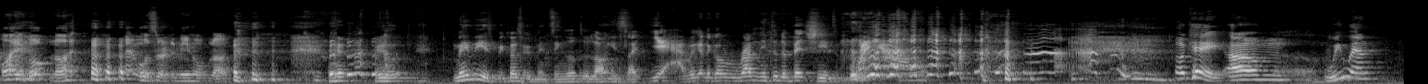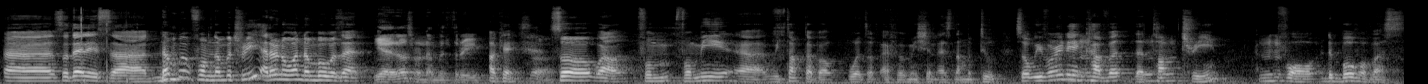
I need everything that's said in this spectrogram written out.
Well, I hope not. I will certainly hope not. We'll- Maybe it's because we've been single too long. It's like, yeah, we're gonna go run into the bed sheets. okay, um, we went. Uh, so that is uh, number from number three. I don't know what number was that. Yeah, that was from number three. Okay, So- so well, for for me, uh, we talked about words of affirmation as number two. So we've already Mhm. covered the top Mhm. 3 Mhm. for the both of us.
